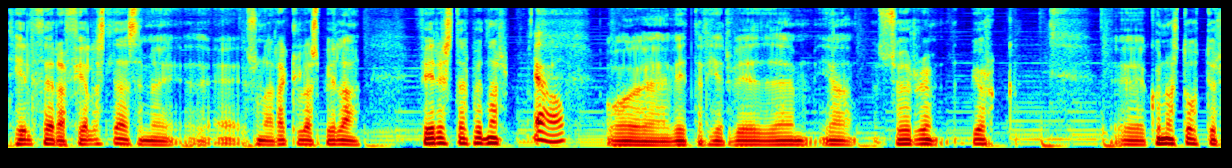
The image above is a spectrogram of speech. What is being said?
til þeirra félagslega sem er svona reglulega að spila fyrirstelpunar og við tal hér við já, Söru Björk Gunnarsdóttur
